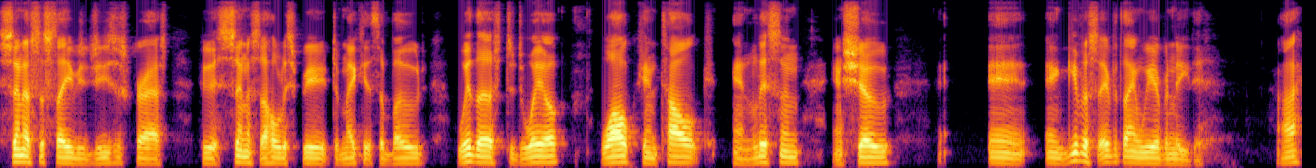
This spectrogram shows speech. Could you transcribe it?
sent us a Savior, Jesus Christ, who has sent us the Holy Spirit to make its abode with us to dwell, walk, and talk, and listen, and show, and and give us everything we ever needed. All right.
